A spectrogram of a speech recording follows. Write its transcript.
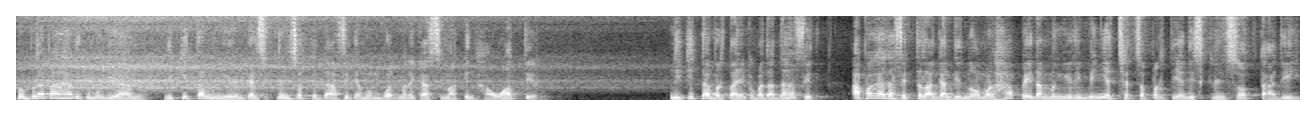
Beberapa hari kemudian, Nikita mengirimkan screenshot ke David yang membuat mereka semakin khawatir. Nikita bertanya kepada David, Apakah David telah ganti nomor HP dan mengiriminya chat seperti yang di screenshot tadi?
